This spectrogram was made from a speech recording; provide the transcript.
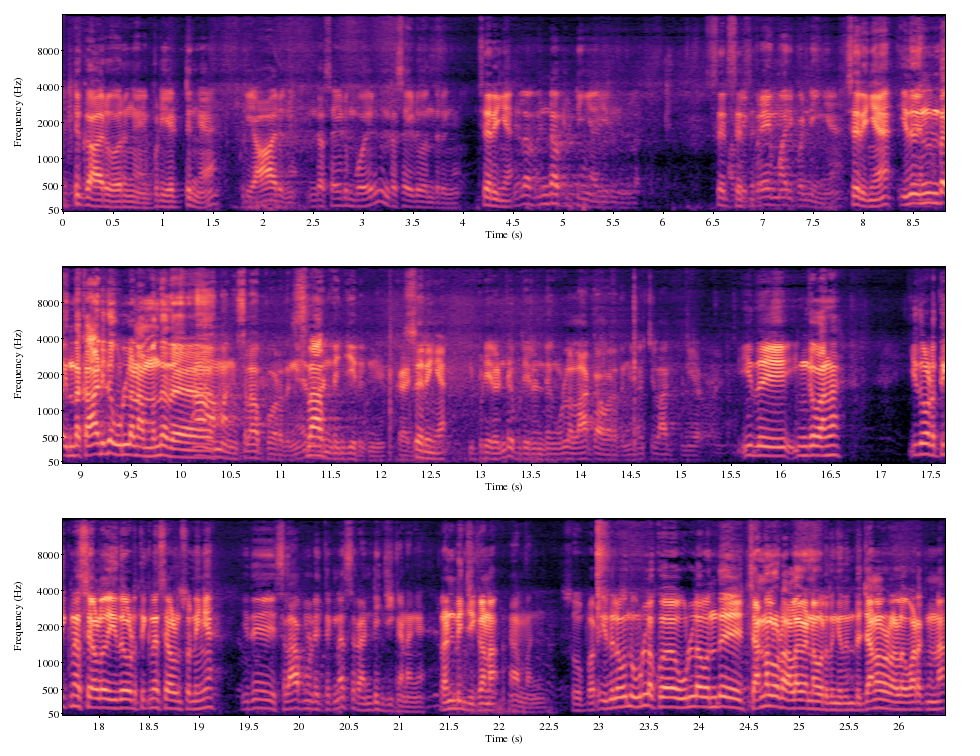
எட்டுக்கு ஆறு வருங்க. இப்படி எட்டுங்க. இப்படி ஆறுங்க. இந்த சைடும் போயிருங்க இந்த சைடு வந்துருங்க. சரிங்க. இதில் விண்டோ ஃபிட்டிங் ஆகிருங்க இதில். சரி சரி ஸ்ப்ரே மாதிரி பண்ணீங்க. சரிங்க. இது இந்த இந்த காடி தான் உள்ள நம்ம வந்து அதை ஆமாங்க ஸ்லாப் போகிறதுங்க. ரெண்டு இன்ச்சு இருக்குங்க. சரிங்க. இப்படி ரெண்டு இப்படி ரெண்டு உள்ள லாக் ஆகிறதுங்க. வச்சு லாக் பண்ணிடுறோம். இது இங்கே வாங்க. இதோட திக்னஸ் எவ்வளோ இதோட திக்னஸ் எவ்வளோன்னு சொன்னீங்க? இது ஸ்லாப்னுடைய திக்னஸ் ரெண்டு இன்ச்சு கணங்க. ரெண்டு இன்ச்சு கணம். ஆமாங்க. சூப்பர். இதில் வந்து உள்ள உள்ள வந்து ஜன்னலோட அளவு என்ன வருதுங்க? இந்த ஜன்னலோட அளவு வடக்கும்னா?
